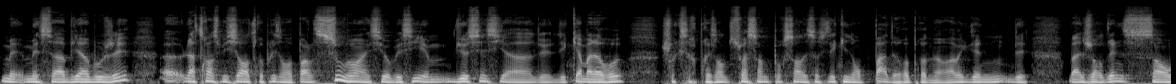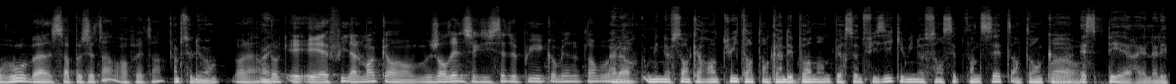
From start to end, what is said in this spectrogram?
mais, mais ça a bien bougé. Euh, la transmission d'entreprise, on en parle souvent ici au et Dieu sait s'il y a des, cas malheureux. Je crois que ça représente 60% des sociétés qui n'ont pas de repreneur. Avec des, des bah, Jordan, sans vous, bah, ça peut s'éteindre en fait. Hein. Absolument. Voilà. Donc, et, finalement, quand Jordan existait depuis combien de temps Alors, 1948 en tant qu'indépendant de personnes physiques et 1977 en tant que SPRL à l'époque.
